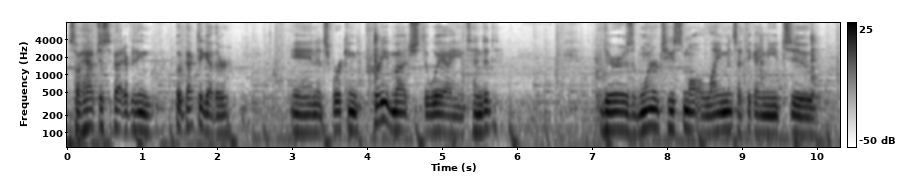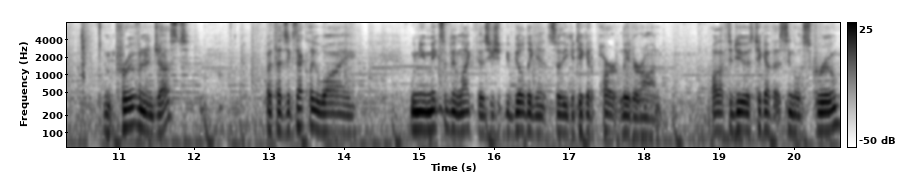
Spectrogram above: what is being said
So I have just about everything put back together, and it's working pretty much the way I intended. There's one or two small alignments I think I need to improve and adjust, but that's exactly why when you make something like this, you should be building it so that you can take it apart later on. All I have to do is take out that single screw,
